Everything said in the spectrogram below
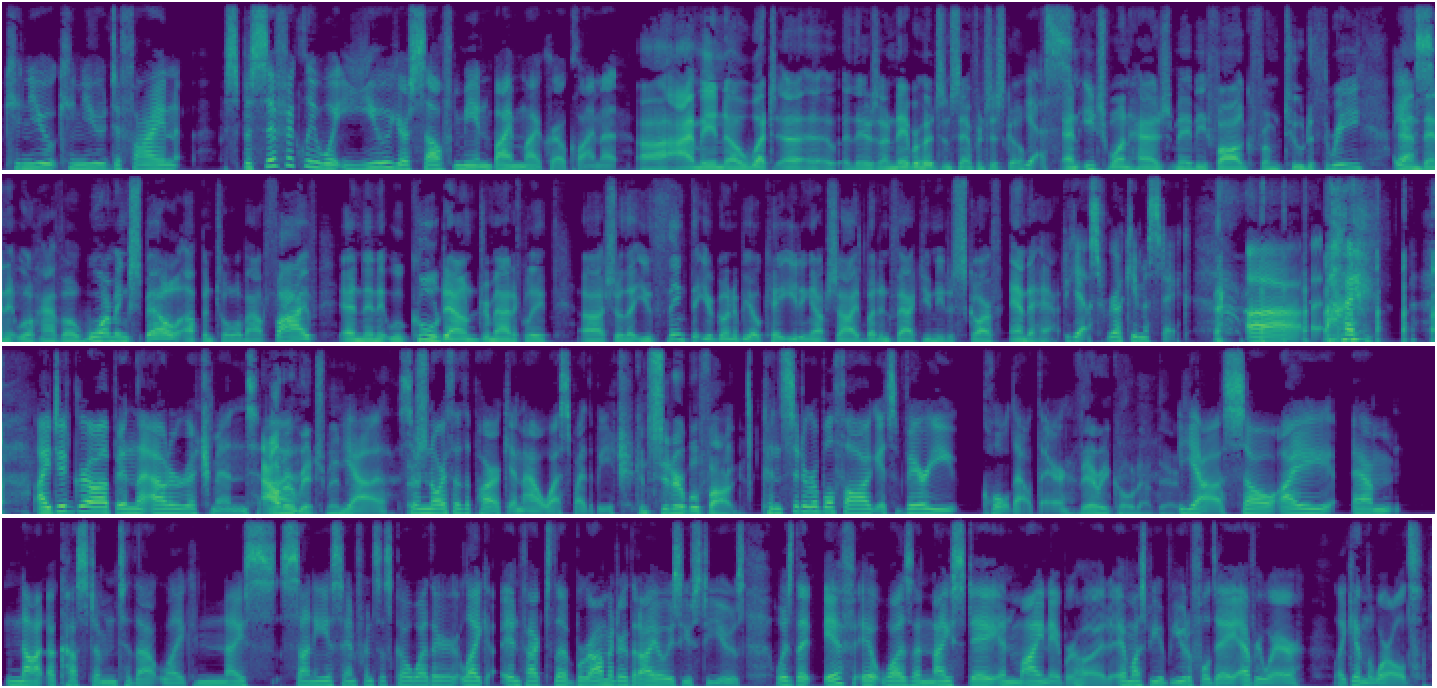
can you can you define specifically what you yourself mean by microclimate? Uh, I mean, uh, what? Uh, uh, there's our neighborhoods in San Francisco. Yes. And each one has maybe fog from two to three, and then it will have a warming spell up until about five, and then it will cool down dramatically uh, so that you think that you're going to be okay eating outside, but in fact you need a scarf and a hat. Yes, rookie mistake. Uh, I I did grow up in the outer Richmond. Outer uh, Richmond, Yeah, so That's- north of the park and out west by the beach. considerable fog, Considerable fog. It's very cold out there. very cold out there. Yeah, so I am not accustomed to that like nice sunny San Francisco weather. Like in fact the barometer that I always used to use was that if it was a nice day in my neighborhood, it must be a beautiful day everywhere like in the world.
